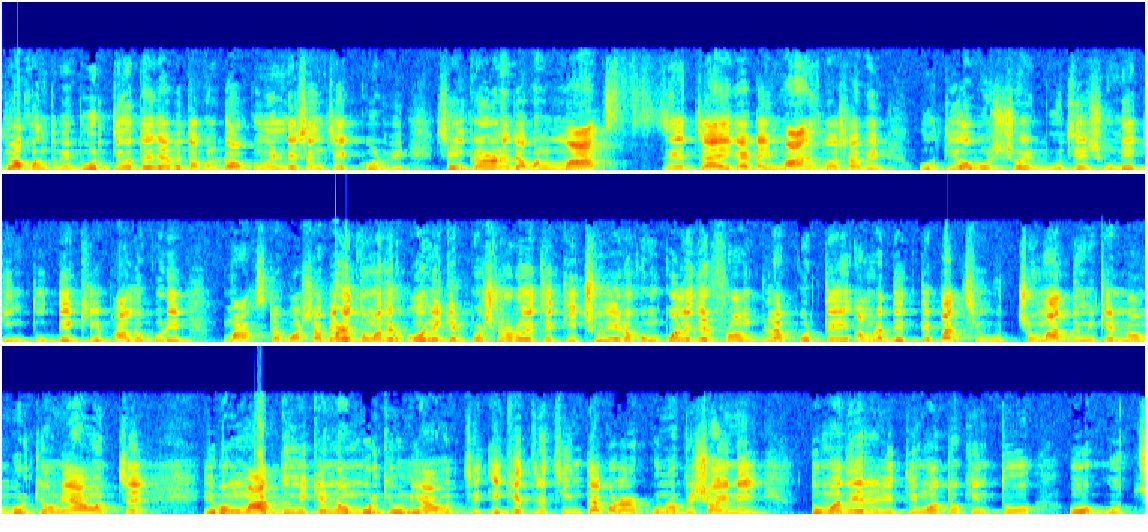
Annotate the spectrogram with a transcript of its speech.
যখন তুমি ভর্তি হতে যাবে, তখন ডকুমেন্টেশন চেক করবে। সেই কারণে যখন মার্কস যে জায়গাটায় মার্কস বসাবে, অতি অবশ্যই বুঝে শুনে কিন্তু দেখে ভালো করে মার্কসটা বসাবে। পরে তোমাদের অনেকের প্রশ্ন রয়েছে, কিছু এরকম কলেজের ফর্ম ফিল করতে আমরা দেখতে পাচ্ছি, উচ্চ মাধ্যমিকের নম্বরকেও নেওয়া হচ্ছে এবং মাধ্যমিকের নম্বরকেও নেওয়া হচ্ছে। এক্ষেত্রে চিন্তা করার কোনো বিষয় নেই। তোমাদের রীতিমতো কিন্তু ও উচ্চ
